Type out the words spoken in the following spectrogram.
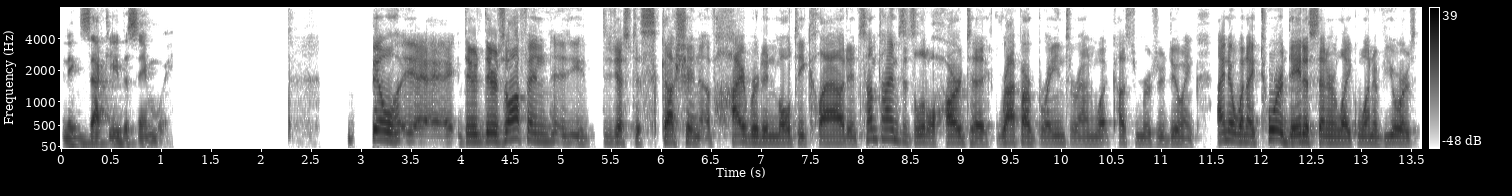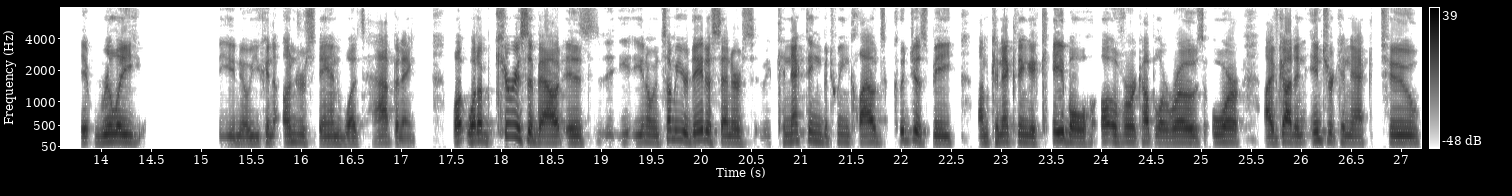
in exactly the same way. Bill, eh, eh, there, there's often eh, just discussion of hybrid and multi-cloud, and sometimes it's a little hard to wrap our brains around what customers are doing. I know when I tour a data center like one of yours, it really you know, you can understand what's happening. But what I'm curious about is, you know, in some of your data centers, connecting between clouds could just be, I'm connecting a cable over a couple of rows, or I've got an interconnect to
